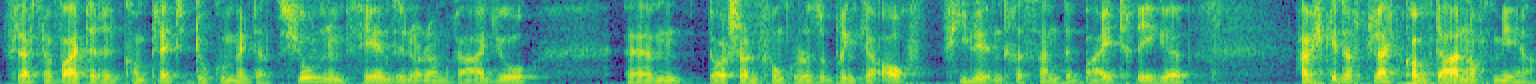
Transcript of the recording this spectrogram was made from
Vielleicht noch weitere komplette Dokumentationen im Fernsehen oder im Radio. Ähm, Deutschlandfunk oder so bringt ja auch viele interessante Beiträge. Habe ich gedacht, vielleicht kommt da noch mehr.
